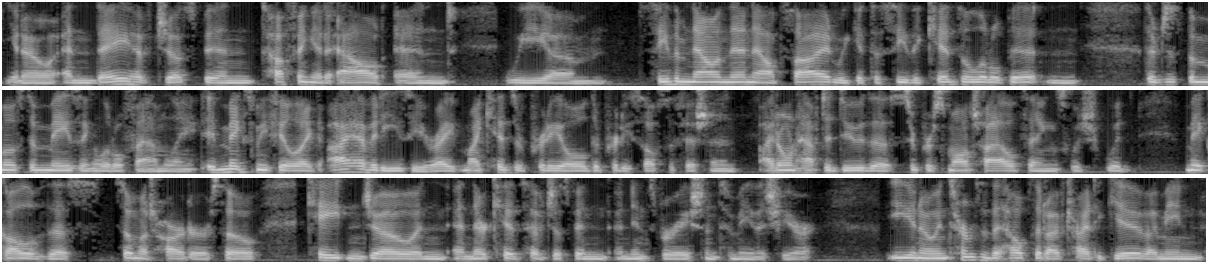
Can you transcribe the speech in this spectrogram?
you know, and they have just been toughing it out, and we um, see them now and then outside. We get to see the kids a little bit, and they're just the most amazing little family. It makes me feel like I have it easy, right? My kids are pretty old, they're pretty self sufficient. I don't have to do the super small child things, which would make all of this so much harder. So Kate and Joe and, and their kids have just been an inspiration to me this year. You know, in terms of the help that I've tried to give, I mean,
